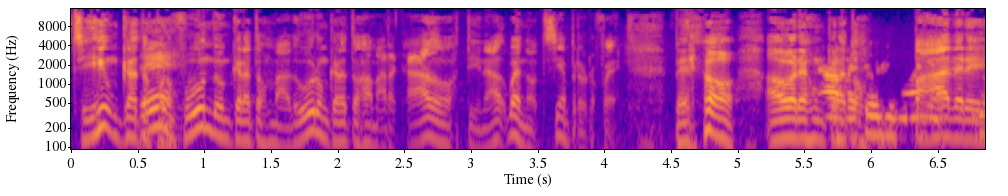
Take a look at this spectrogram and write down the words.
Sí, un Kratos profundo, un Kratos maduro, un Kratos amargado, obstinado. Bueno, siempre lo fue. Pero ahora es un ah, Kratos padre.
